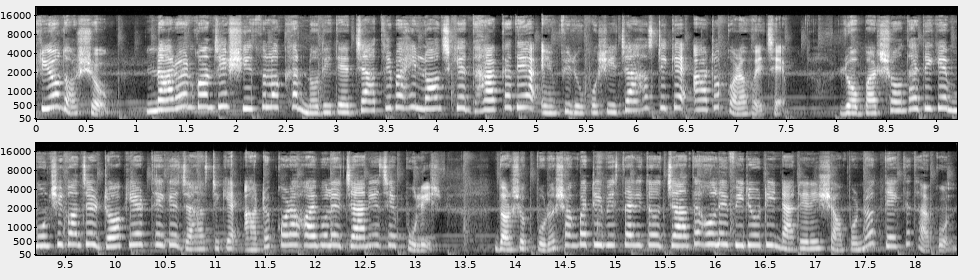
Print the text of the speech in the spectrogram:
প্রিয় দর্শক, নারায়ণগঞ্জের শীতলক্ষা নদীতে যাত্রীবাহী লঞ্চকে ধাক্কা দেয়া এমপি রূপসী জাহাজটিকে আটক করা হয়েছে। রোববার সন্ধ্যার দিকে মুন্সীগঞ্জের ডকইয়ার্ড থেকে জাহাজটিকে আটক করা হয় বলে জানিয়েছে পুলিশ। দর্শক, পুরো সংবাদটি বিস্তারিত জানতে হলে ভিডিওটি নাটেনে সম্পূর্ণ দেখতে থাকুন।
